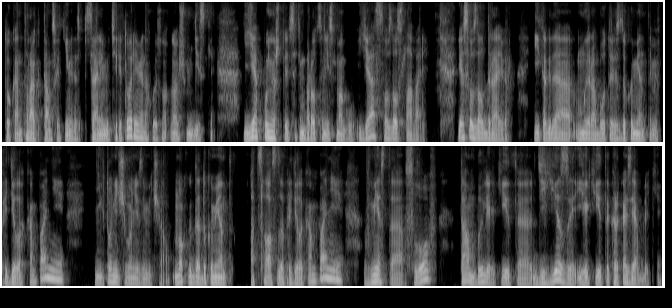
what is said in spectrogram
то контракт там с какими-то специальными территориями находится на общем диске. Я понял, что я с этим бороться не смогу. Я создал словарь, я создал драйвер. И когда мы работали с документами в пределах компании, никто ничего не замечал. Но когда документ отсылался за пределы компании, вместо слов – там были какие-то диезы и какие-то кракозяблики.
